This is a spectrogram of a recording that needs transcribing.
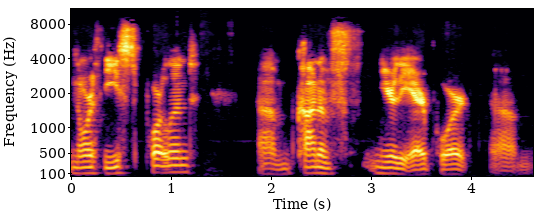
northeast Portland, um, kind of near the airport. Um,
